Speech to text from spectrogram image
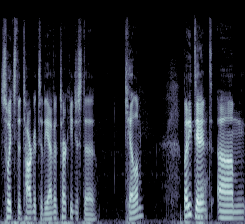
switch the target to the other turkey just to kill him. But he didn't. Yeah. Um,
